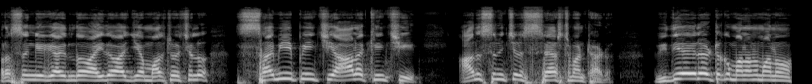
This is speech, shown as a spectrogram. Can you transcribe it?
ప్రసంగి గ్రంథం ఐదో అధ్యాయం మొదటి వచ్చంలో సమీపించి ఆలకించి అనుసరించిన శ్రేష్టమంటాడు. విధేయులట్టుకు మనల్ని మనం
